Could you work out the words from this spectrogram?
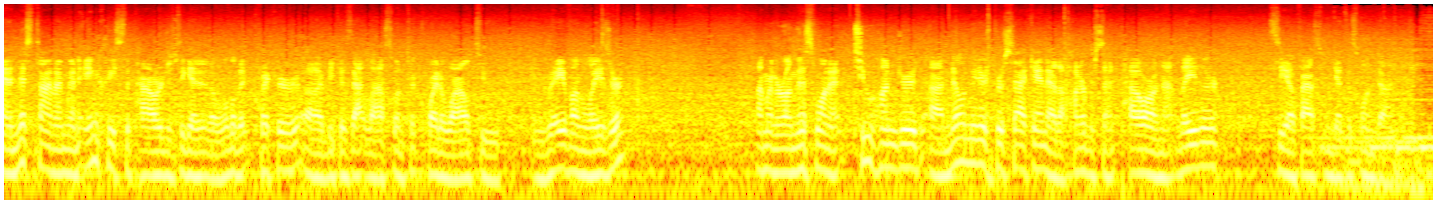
and this time I'm going to increase the power just to get it a little bit quicker uh, because that last one took quite a while to engrave on laser. I'm going to run this one at 200 uh, millimeters per second at 100% power on that laser. See how fast we can get this one done.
